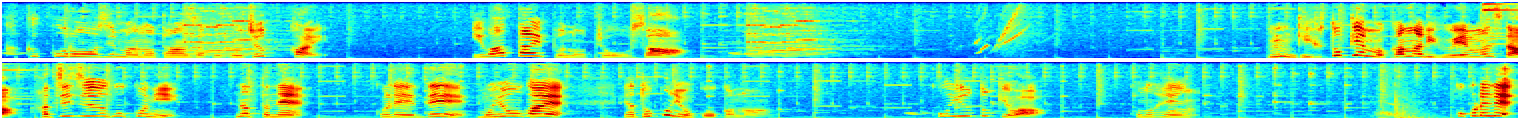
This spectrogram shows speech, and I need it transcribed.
角九郎島の探索50回。岩タイプの調査。うんギフト券もかなり増えました。85個になったね。これで模様替え。いやどこに置こうかな。こういう時はこの辺。これで。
